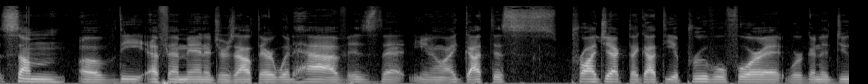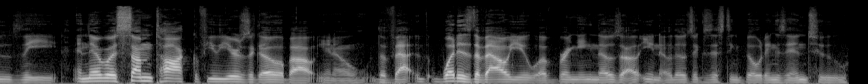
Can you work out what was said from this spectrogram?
some of the FM managers out there would have is that you know I got this project. I got the approval for it. We're going to do the and there was some talk a few years ago about you know the va- what is the value of bringing those uh, you know those existing buildings into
